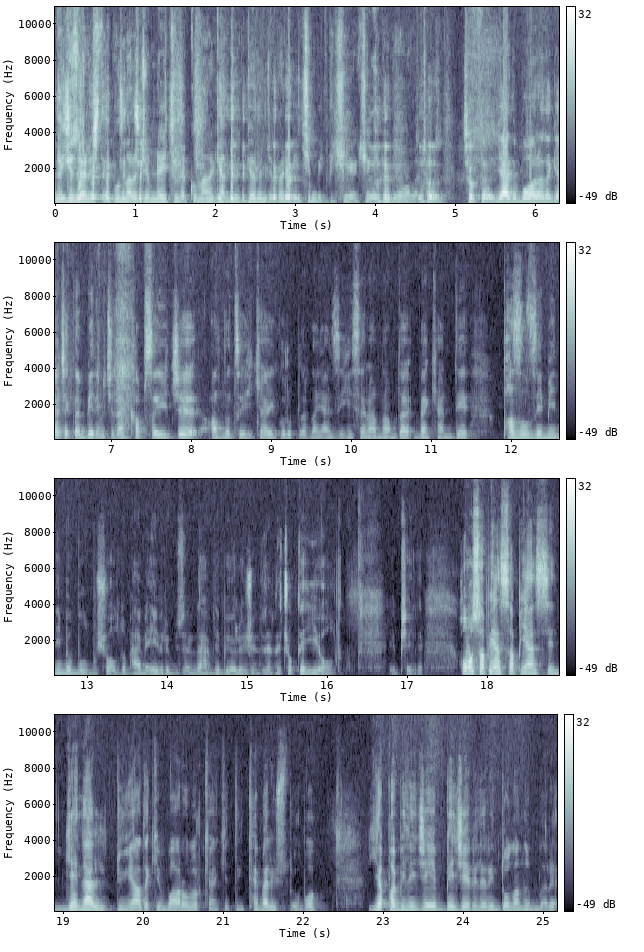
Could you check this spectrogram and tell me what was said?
Ne güzel işte. Bunları cümle içinde kullanırken görünce böyle bir içim bir, bir şey çekiliyor vallahi. çok da yani bu arada gerçekten benim için en kapsayıcı anlatı hikaye gruplarına yani zihinsel anlamda ben kendi puzzle zeminimi bulmuş oldum. Hem evrim üzerinde hem de biyoloji üzerinde. Çok da iyi oldu bir şeyde. Homo sapiens sapiens'in genel dünyadaki var olurkenki temel üslubu yapabileceği becerileri, donanımları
